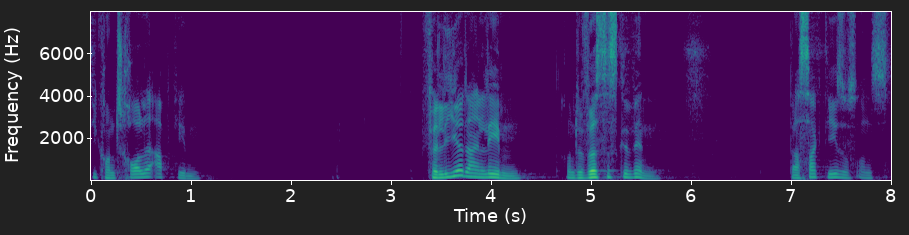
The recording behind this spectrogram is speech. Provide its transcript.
die Kontrolle abgeben. Verlier dein Leben und du wirst es gewinnen. Das sagt Jesus uns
